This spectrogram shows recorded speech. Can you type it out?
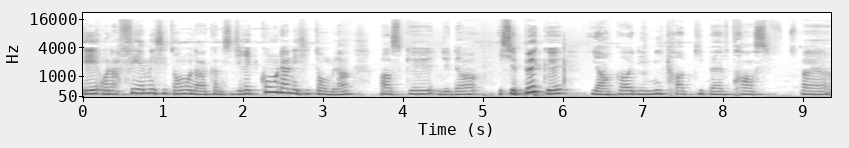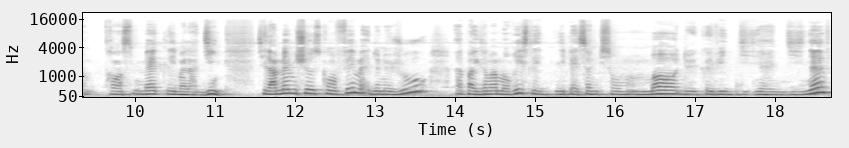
et on a fermé ces tombes, on a, comme je dirais, condamné ces tombes-là, parce que dedans, il se peut qu'il y a encore des microbes qui peuvent trans, transmettre les maladies. C'est la même chose qu'on fait de nos jours. Euh, par exemple, à Maurice, les, personnes qui sont mortes de Covid-19,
